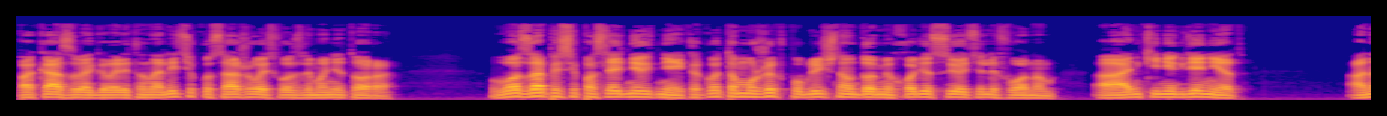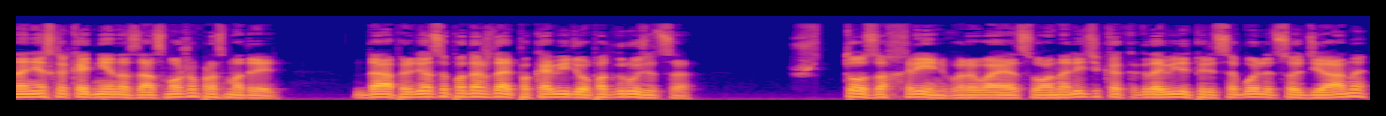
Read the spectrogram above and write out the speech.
Показывая, говорит аналитик, усаживаясь возле монитора. Вот записи последних дней. Какой-то мужик в публичном доме ходит с ее телефоном, а Аньки нигде нет. А на несколько дней назад сможем просмотреть? Да, придется подождать, пока видео подгрузится. Что за хрень вырывается у аналитика, когда видит перед собой лицо Дианы,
